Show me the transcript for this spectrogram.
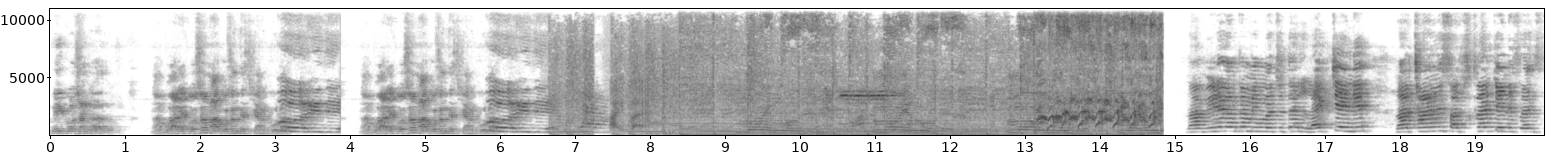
నీ కోసం కాదు. నా భార్య కోసం నా కోసం తెచ్చుకాను కూలర్. నా భార్య కోసం నా కోసం తెచ్చుకాను కూలర్. కనుక మీకు నచ్చితే లైక్ చేయండి. నా ఛానల్ని సబ్స్క్రైబ్ చేయండి ఫ్రెండ్స్.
